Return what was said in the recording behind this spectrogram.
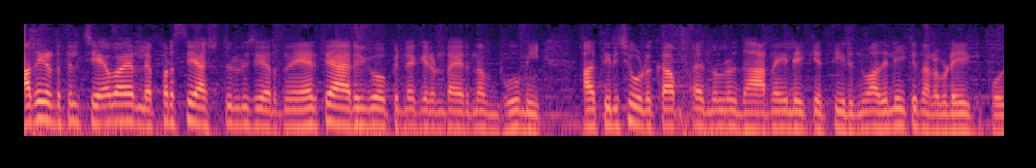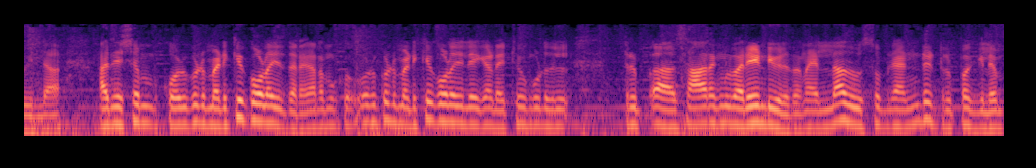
ആദ്യഘട്ടത്തിൽ ചേവായർ ലെപ്രസി ആശുപത്രിയോട് ചേർന്ന് നേരത്തെ ആരോഗ്യവകുപ്പിന്റെ കീഴിലുണ്ടായിരുന്ന ഭൂമി അത് തിരിച്ചു കൊടുക്കാം എന്നുള്ളൊരു ധാരണയിലേക്ക് എത്തിയിരുന്നു. അതിലേക്ക് നടപടിയിലേക്ക് പോയില്ല. അതിനുശേഷം കോഴിക്കോട് മെഡിക്കൽ കോളേജിൽ തന്നെ കാരണം കോഴിക്കോട് മെഡിക്കൽ കോളേജിലേക്കാണ് ഏറ്റവും കൂടുതൽ ട്രിപ്പ് സാധനങ്ങൾ വരേണ്ടി വരുന്നത്. എല്ലാ ദിവസവും രണ്ട് ട്രിപ്പെങ്കിലും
